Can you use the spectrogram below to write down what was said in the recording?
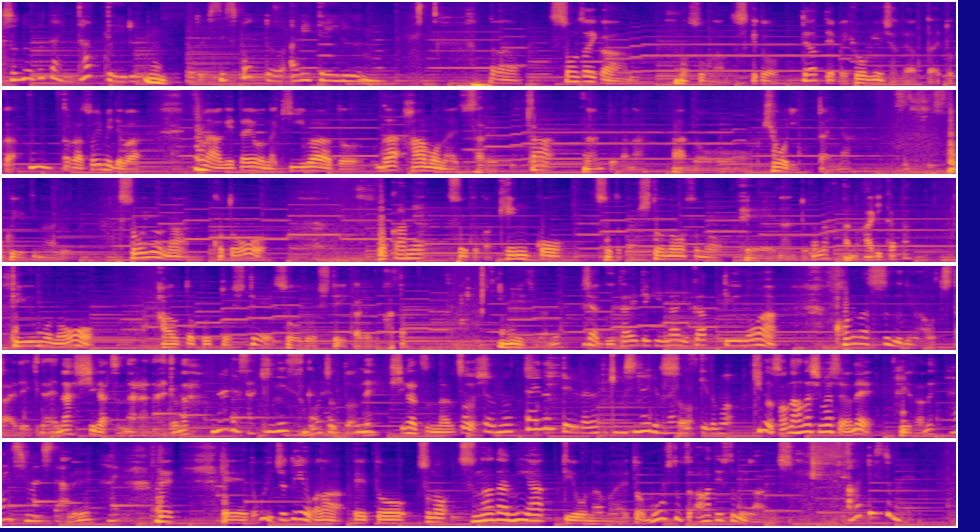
その舞台に立っているということですね、スポットを浴びている、だから存在感もそうなんですけどであってやっぱり表現者であったりとかうんだからそういう意味では今挙げたようなキーワードがハーモナイズされたなんていうかなあの表裏一体な奥行きのあるそういうようなことをお金それとか健康それとか人のその、えーていうかなあのあり方っていうものをアウトプットして想像していかれる方。イメージはね。じゃあ具体的に何かっていうのはこれはすぐにはお伝えできないな。4月にならないとな。まだ先ですから、もうちょっとね4月になるとちょっともったいぶってるかなって気もしないでもないんですけども。昨日そんな話しましたよね。皆さんね。はいしました、ね。はい。で、えー、とこれ言っちゃっていいのかな？えっ、とその綱田美也っていうお名前ともう一つアーティスト名があるんです。アーティスト名？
